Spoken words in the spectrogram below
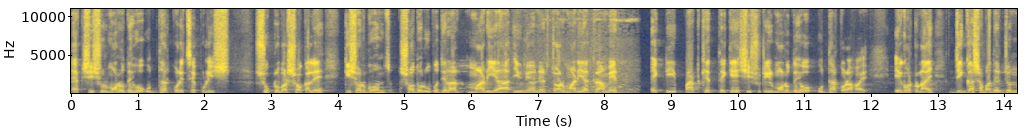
এক শিশুর মরদেহ উদ্ধার করেছে পুলিশ। শুক্রবার সকালে কিশোরগঞ্জ সদর উপজেলার মারিয়া ইউনিয়নের চরমারিয়া গ্রামের একটি পাটক্ষেত থেকে শিশুটির মরদেহ উদ্ধার করা হয়। এ ঘটনায় জিজ্ঞাসাবাদের জন্য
